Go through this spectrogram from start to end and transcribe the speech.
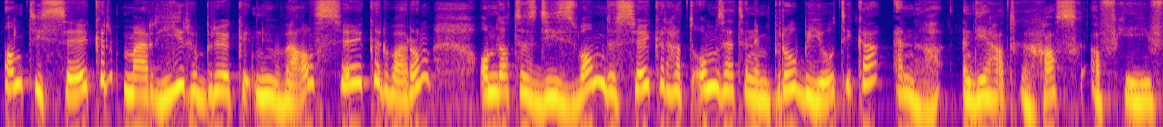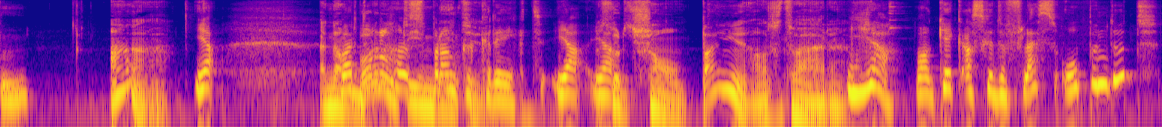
anti-suiker, maar hier gebruik ik nu wel suiker. Waarom? Omdat dus die zwam de suiker gaat omzetten in probiotica en, en die gaat gas afgeven. Ah, Ja. en dan borrelt hij een beetje. krijgt. Ja, Een ja. soort champagne, als het ware. ja, want kijk, als je de fles open doet,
